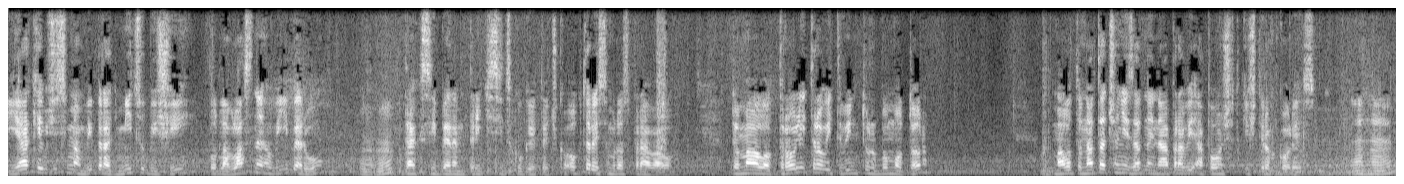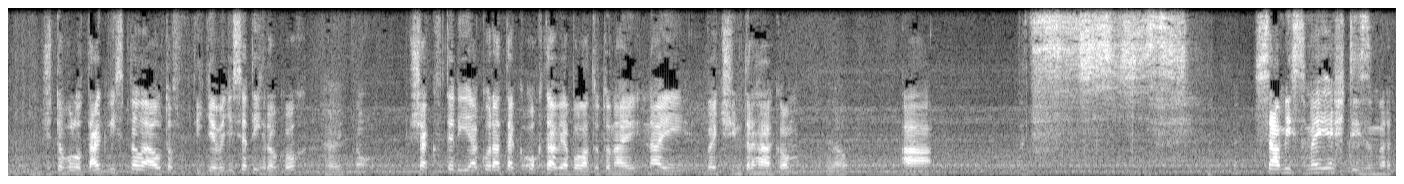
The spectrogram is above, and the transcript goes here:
Ja kebyže si mám vybrať Mitsubishi podľa vlastného výberu, mhm. tak si berem 3000 GT, o ktorej som rozprával. To malo 3-litrový twin turbo motor, malo to natáčanie zadnej nápravy a pohon všetkých štyroch kolies. Mhm. Že to bolo tak vyspelé auto v tých 90 rokoch, Hej. no však vtedy akurát tak Octavia bola toto naj, najväčším trhákom No. a sa mi smeješ, ty zmrt.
